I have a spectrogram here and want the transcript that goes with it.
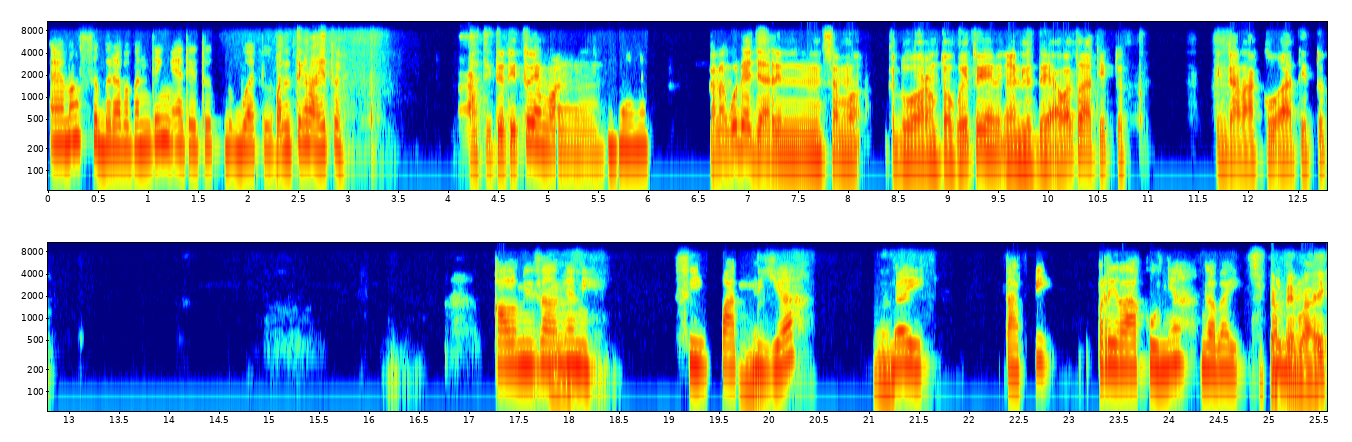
emang seberapa penting attitude buat lu Penting lah itu. Attitude itu emang banget karena gue diajarin sama kedua orang tua gue itu yang, yang dilihat dari awal tuh attitude. Tingkah laku, attitude. Kalau misalnya nih sifat Hmm. dia Hmm. baik, tapi perilakunya nggak baik. Sikapnya Gimana? baik,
